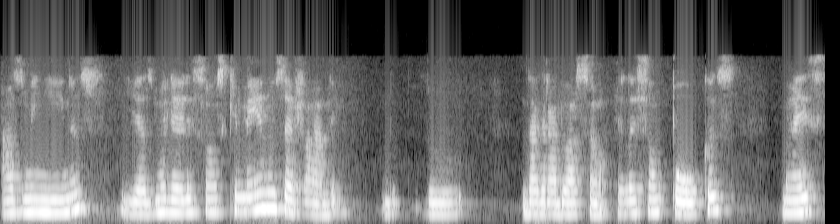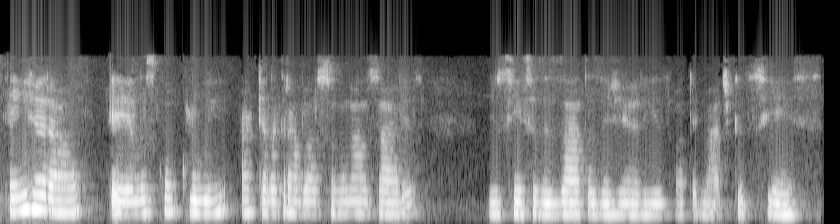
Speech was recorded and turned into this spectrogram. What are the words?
as meninas e as mulheres são as que menos evadem do, do, da graduação. Elas são poucas mas em geral elas concluem aquela graduação nas áreas de ciências exatas, engenharias, matemáticas e ciências.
